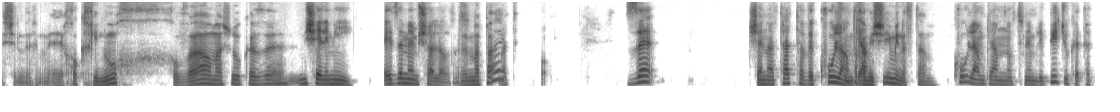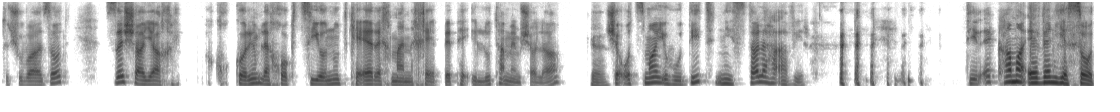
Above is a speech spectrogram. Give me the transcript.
של אה, חוק חינוך חובה או משהו כזה. של מי? איזה ממשלות? מפא"י? זה שנתת וכולם שנות גם, החמישים מן הסתם. כולם גם נותנים לי בדיוק את התשובה הזאת, זה שייך, קוראים לחוק ציונות כערך מנחה בפעילות הממשלה, כן. שעוצמה יהודית ניסתה להעביר. תראה כמה אבן יסוד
